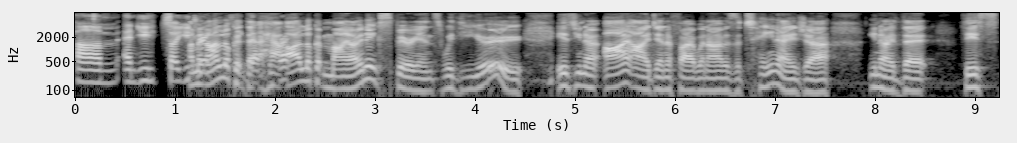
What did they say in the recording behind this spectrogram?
Um, and you, so you. I mean, I look at that. How. I look at my own experience with you is, you know, I identify when I was a teenager, you know, that this,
